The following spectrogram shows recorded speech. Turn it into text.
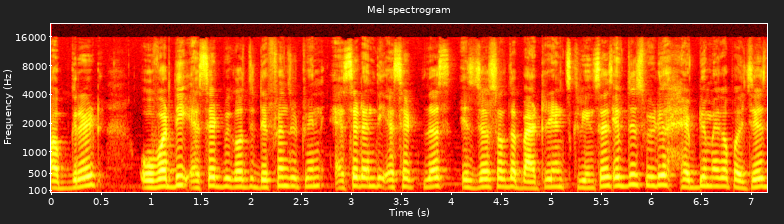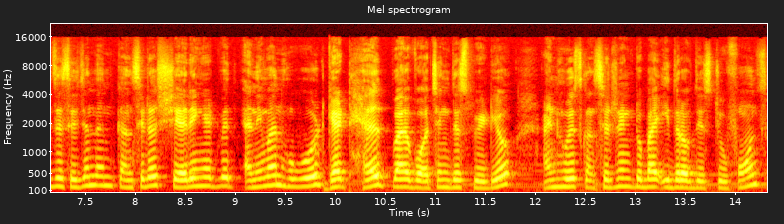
upgrade over the S8 because the difference between S8 and the S8 Plus is just of the battery and screen size. If this video helped you make a purchase decision then consider sharing it with anyone who would get help by watching this video and who is considering to buy either of these two phones.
